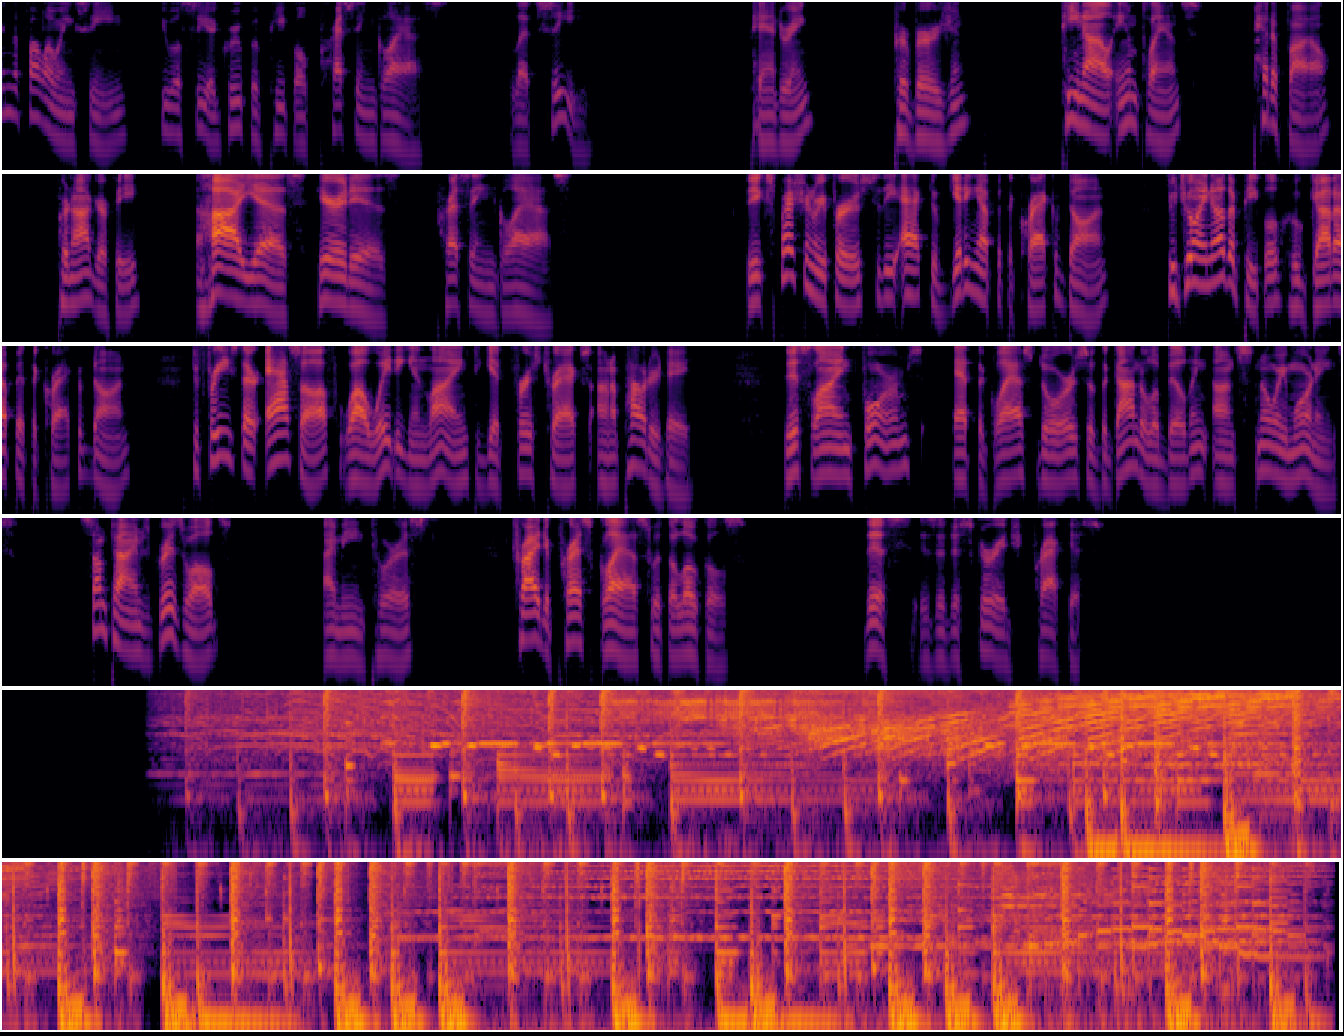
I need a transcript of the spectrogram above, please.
In the following scene, you will see a group of people pressing glass. Let's see. Pandering, perversion, penile implants, pedophile, pornography. Ah, yes, here it is pressing glass. The expression refers to the act of getting up at the crack of dawn to join other people who got up at the crack of dawn, to freeze their ass off while waiting in line to get first tracks on a powder day. This line forms at the glass doors of the gondola building on snowy mornings. Sometimes Griswolds, I mean tourists, try to press glass with the locals. This is a discouraged practice.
